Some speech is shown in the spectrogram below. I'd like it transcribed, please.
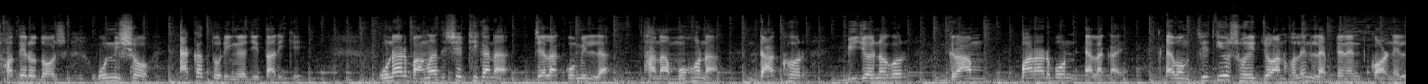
সতেরো দশ উনিশশো একাত্তর ইংরেজি তারিখে। ওনার বাংলাদেশের ঠিকানা জেলা কুমিল্লা, থানা মোহনা, ডাকঘর, বিজয়নগর গ্রাম পাড়ারবন এলাকায় এবং তৃতীয় শহীদ জওয়ান হলেন লেফটেন্যান্ট কর্নেল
